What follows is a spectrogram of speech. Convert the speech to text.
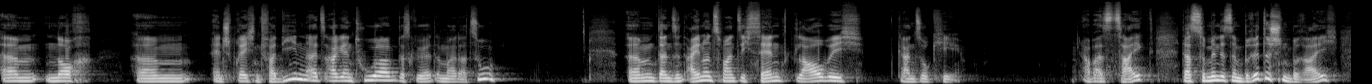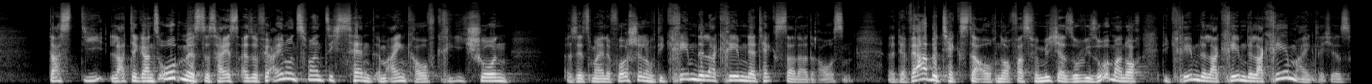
ähm, noch ähm, entsprechend verdienen als Agentur. Das gehört immer dazu. Ähm, dann sind 21 Cent, glaube ich, ganz okay. Aber es zeigt, dass zumindest im britischen Bereich, dass die Latte ganz oben ist. Das heißt also, für 21 Cent im Einkauf kriege ich schon das ist jetzt meine Vorstellung, die Creme de la Creme der Texter da draußen. Äh, der Werbetexter auch noch, was für mich ja sowieso immer noch die Creme de la Creme de la Creme eigentlich ist.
